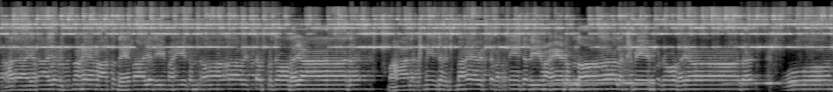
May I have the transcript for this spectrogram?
नारायणाय विद्महे वासुदेवाय धीमहे तन्नो वित्तप्रचोदयात् महालक्ष्मी च विद्महे वित्तपत्नी च धीमहे तन्नो लक्ष्मी प्रचोदयाद ఓం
